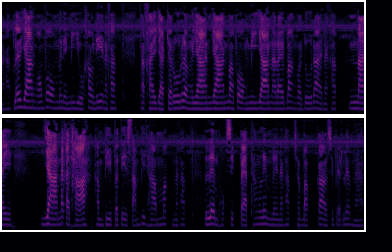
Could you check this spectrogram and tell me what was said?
นะครับ แล้วยานของพระองค์ไม่ได้มีอยู่เข้านี้นะครับ ถ้าใครอยากจะรู้เรื่องยานยานว่าพระองค์มียานอะไรบ้างก็ดูได้นะครับ ในยานนักถาคำพีปฏิสัมพิธามักนะครับ เล่มหกสิบแปดทั้งเล่มเลยนะครับ ฉบับเก้าสิบเอ็ดเล่มนะครับ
